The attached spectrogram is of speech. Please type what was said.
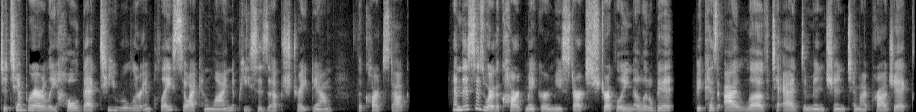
to temporarily hold that T-ruler in place so I can line the pieces up straight down the cardstock. And this is where the card maker me starts struggling a little bit because I love to add dimension to my projects.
